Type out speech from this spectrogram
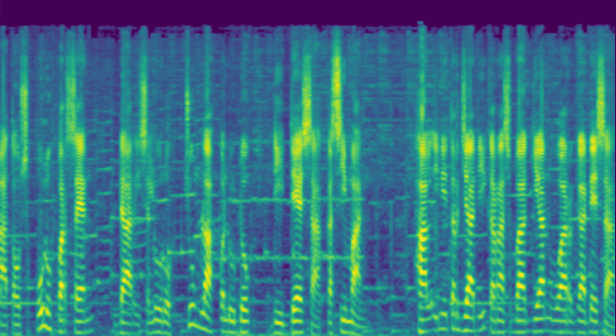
atau 10 persen dari seluruh jumlah penduduk di Desa Kesiman. Hal ini terjadi karena sebagian warga desa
